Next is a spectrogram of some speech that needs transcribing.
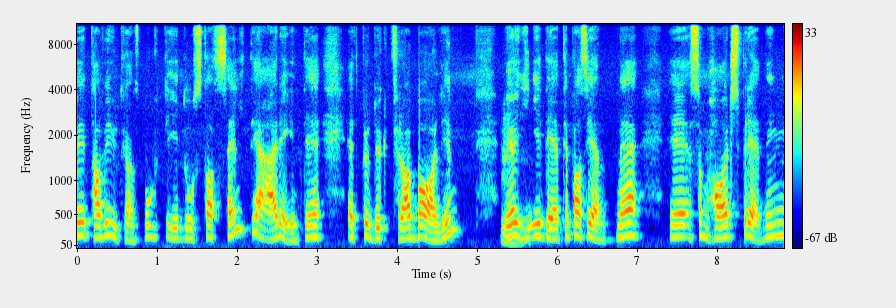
vi, tar vi utgangspunkt i Dostat selv. Det er egentlig et produkt fra Balin. Ved å mm. gi det til pasientene eh, som har spredning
